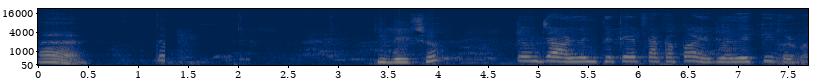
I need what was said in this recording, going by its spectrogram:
হ্যাঁ। কি বলছো? তুমি যে অনলাইন থেকে টাকা পাও এগুলো দিয়ে কি করবা?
